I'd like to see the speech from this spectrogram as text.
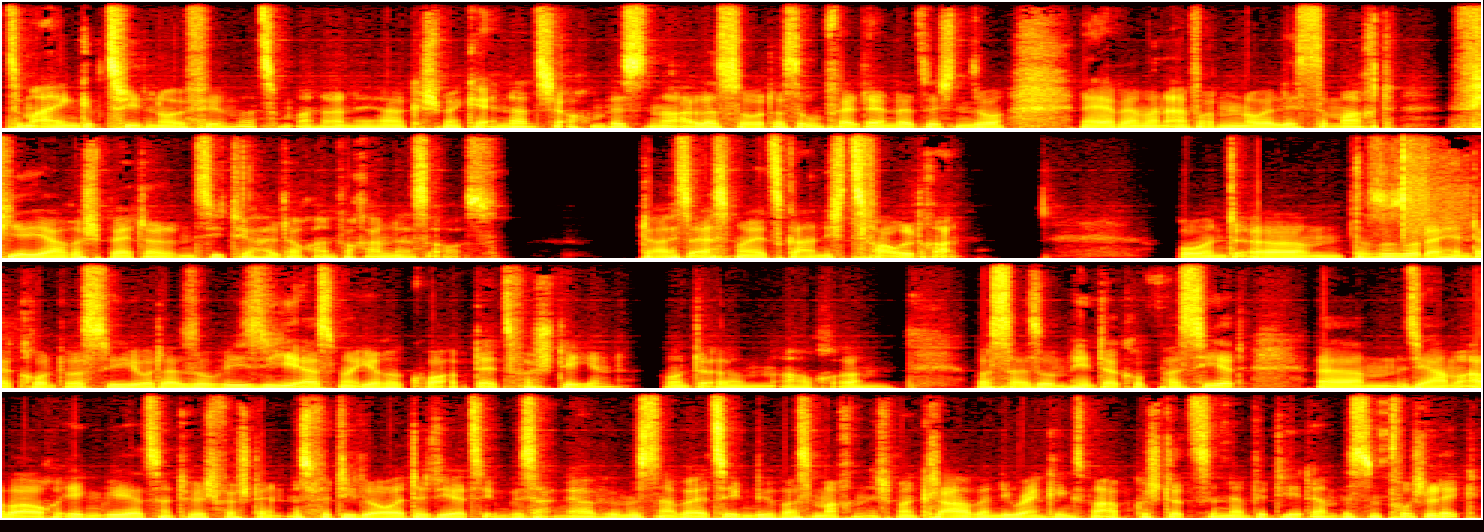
zum einen gibt's viele neue Filme, zum anderen, naja, Geschmäcke ändern sich auch ein bisschen, alles so, das Umfeld ändert sich und so. Naja, wenn man einfach eine neue Liste macht, vier Jahre später, dann sieht die halt auch einfach anders aus. Da ist erstmal jetzt gar nichts faul dran. Und ähm, das ist so der Hintergrund, was sie oder so wie sie erstmal ihre Core-Updates verstehen und ähm, auch ähm, was da so im Hintergrund passiert. Ähm, sie haben aber auch irgendwie jetzt natürlich Verständnis für die Leute, die jetzt irgendwie sagen, ja, wir müssen aber jetzt irgendwie was machen. Ich meine, klar, wenn die Rankings mal abgestürzt sind, dann wird jeder ein bisschen puschelig.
